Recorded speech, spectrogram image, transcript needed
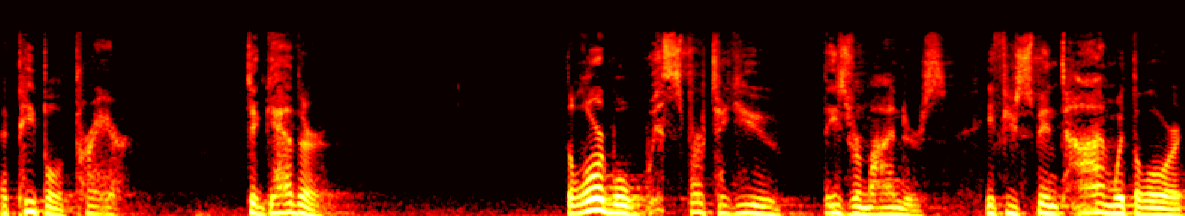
a people of prayer together. The Lord will whisper to you these reminders if you spend time with the Lord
